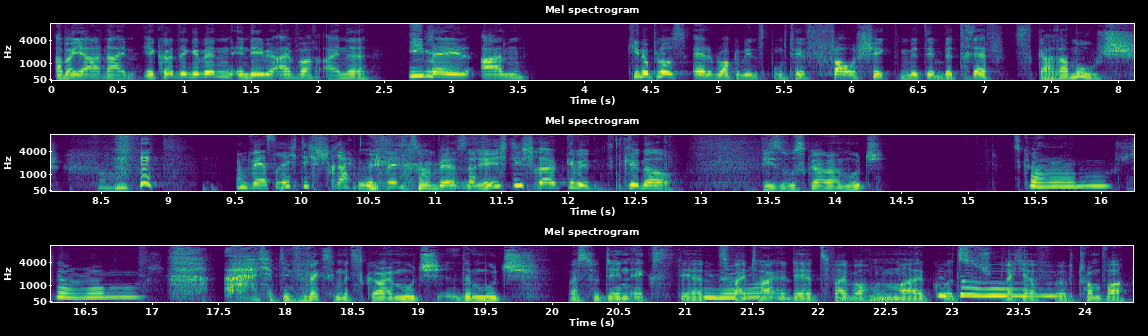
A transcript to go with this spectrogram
Aber ja, nein, ihr könnt den gewinnen, indem ihr einfach eine E-Mail an kinoplus.rocketbeans.tv schickt mit dem Betreff Scaramouche. Und wer es richtig schreibt, gewinnt. Und wer es richtig schreibt, gewinnt. Genau. Wieso Scaramouche? Scaramouche, Scaramouche. Ah, ich habe den verwechselt mit Scaramouche, The Mooch. Weißt du, den Ex, der zwei Tage, der zwei Wochen mal kurz Sprecher für Trump war.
